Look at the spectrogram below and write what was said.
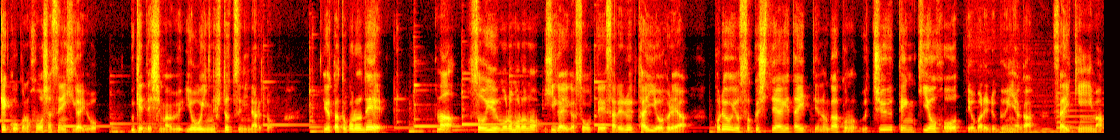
結構この放射線被害を受けてしまう要因の一つになるといったところで、まあそういうもろもろの被害が想定される太陽フレア、これを予測してあげたいっていうのが、この宇宙天気予報って呼ばれる分野が最近今、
